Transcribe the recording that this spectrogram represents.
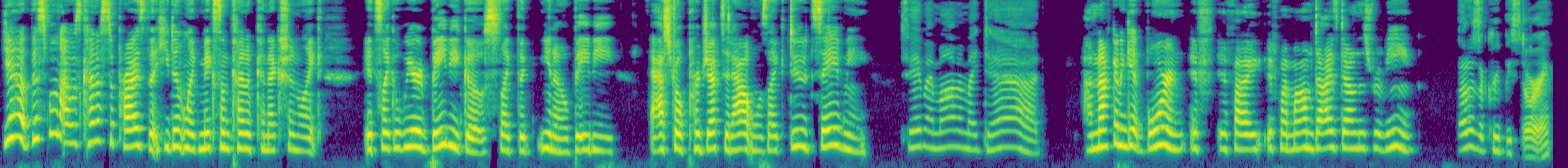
Yeah, this one I was kind of surprised that he didn't like make some kind of connection like it's like a weird baby ghost, like the, you know, baby astral projected out and was like, "Dude, save me. Save my mom and my dad. I'm not going to get born if if I if my mom dies down in this ravine." That is a creepy story.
